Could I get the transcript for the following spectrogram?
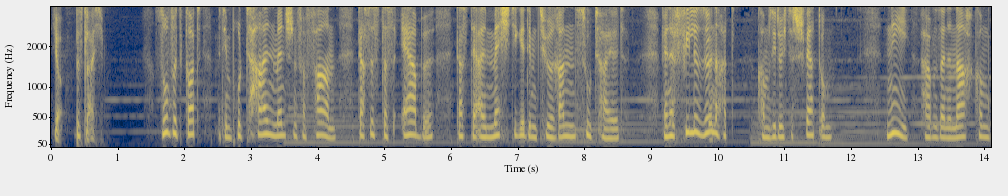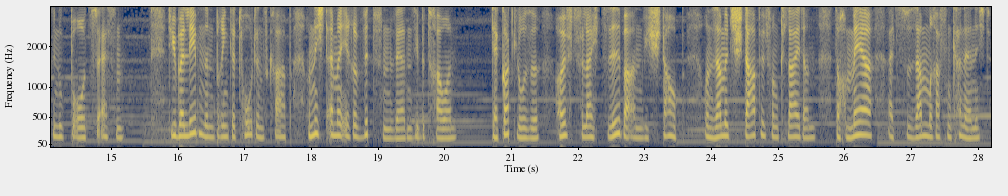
ja, bis gleich. So wird Gott mit dem brutalen Menschen verfahren. Das ist das Erbe, das der Allmächtige dem Tyrannen zuteilt. Wenn er viele Söhne hat, kommen sie durch das Schwert um. Nie haben seine Nachkommen genug Brot zu essen. Die Überlebenden bringt der Tod ins Grab, und nicht einmal ihre Witwen werden sie betrauern. Der Gottlose häuft vielleicht Silber an wie Staub und sammelt Stapel von Kleidern, doch mehr als zusammenraffen kann er nicht.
